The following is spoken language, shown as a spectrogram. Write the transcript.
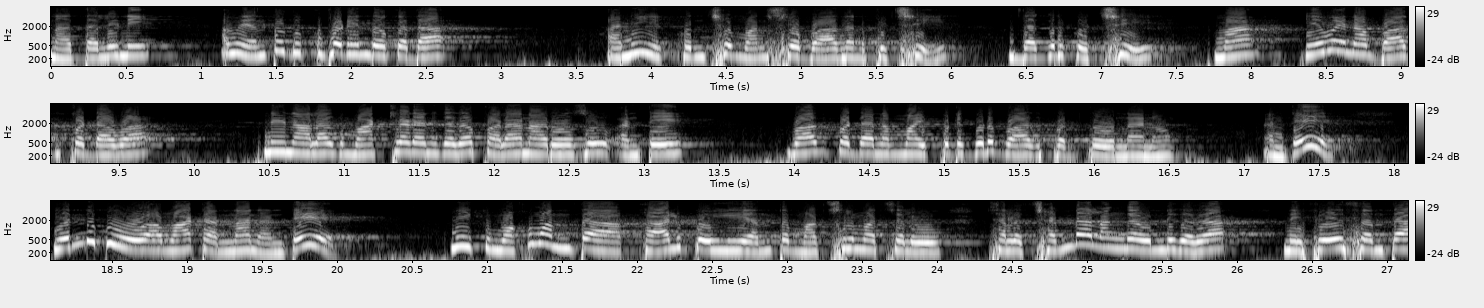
నా తల్లిని ఆమె ఎంత దుఃఖపడిందో కదా అని కొంచెం మనసులో బాధ అనిపించి దగ్గరకు వచ్చి మా ఏమైనా బాధపడ్డావా? నేను అలాగ మాట్లాడాను కదా ఫలానా రోజు అంటే బాధపడ్డానమ్మా ఇప్పటికి కూడా బాధపడుతూ ఉన్నాను. అంటే ఎందుకు ఆ మాట అన్నానంటే నీకు ముఖం అంతా కాలిపోయి అంత మచ్చలు మచ్చలు చాలా చండాలంగా ఉంది కదా నీ ఫేస్ అంతా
